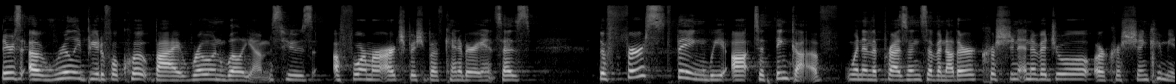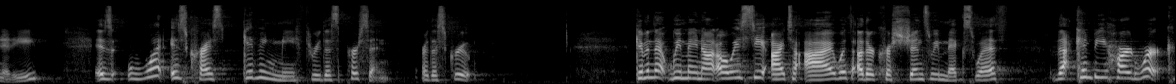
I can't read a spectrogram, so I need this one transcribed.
There's a really beautiful quote by Rowan Williams, who's a former Archbishop of Canterbury, and it says, The first thing we ought to think of when in the presence of another Christian individual or Christian community is what is Christ giving me through this person or this group? Given that we may not always see eye to eye with other Christians we mix with, that can be hard work.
